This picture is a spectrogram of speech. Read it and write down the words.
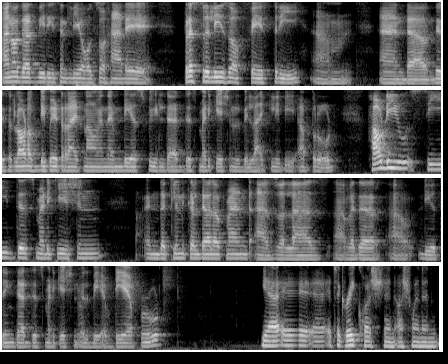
I know that we recently also had a press release of phase 3. Um, and uh, there's a lot of debate right now in the MDS field that this medication will be likely be approved. How do you see this medication in the clinical development as well as uh, whether uh, do you think that this medication will be FDA approved? Yeah, it, it's a great question, Ashwin. And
